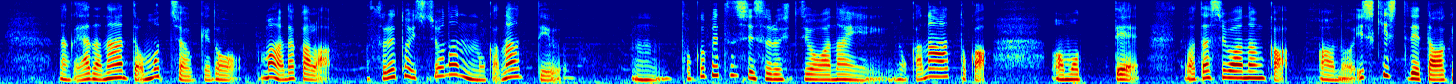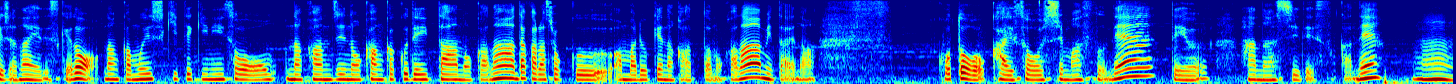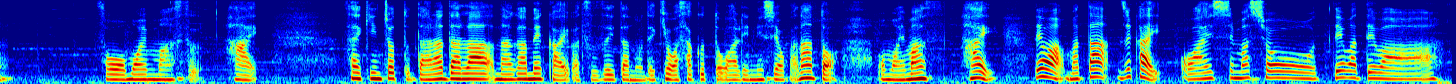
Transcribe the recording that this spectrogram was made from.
なんか嫌だなって思っちゃうけどまあだからそれと一緒なのかなっていう、うん、特別視する必要はないのかなとか思って私はなんかあの意識してたわけじゃないですけどなんか無意識的にそうな感じの感覚でいたのかな。だからショックあんまり受けなかったのかなみたいなことを回想しますね。っていう話ですかね。うん。そう思います。はい。最近ちょっとダラダラ眺め会が続いたので今日はサクッと終わりにしようかなと思います。はい。ではまた次回お会いしましょう。ではでは。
